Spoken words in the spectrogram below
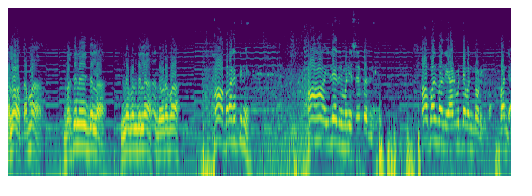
ಹಲೋ ತಮ್ಮ. ಬರ್ತೀನಿ ಇದ್ದಲ್ಲ, ಇನ್ನ ಬಂದಿಲ್ಲ ನೋಡಪ್ಪ ಹಾ, ಬರಾಕತ್ತೀನಿ. ಹಾ ಹಾ, ಇಲ್ಲೇ ಇದೀನಿ ಮನೆ, ಸ್ವಲ್ಪ ಇದೀನಿ. ಹಾ, ಬಂದ್, ಬಂದೆ, ಎರಡು ಮಿನಿಟ್ನೇ ಬಂದ್ ನೋಡಿ ಬಂದೆ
